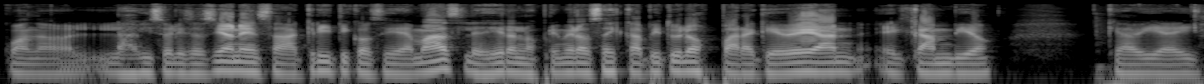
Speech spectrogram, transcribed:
cuando las visualizaciones a críticos y demás, les dieron los primeros seis capítulos para que vean el cambio que había ahí.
